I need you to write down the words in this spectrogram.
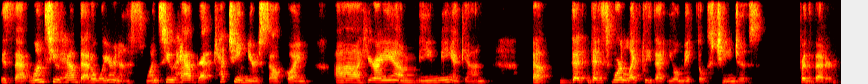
is that once you have that awareness, once you have that catching yourself going, ah, here I am being me again, uh, that, that it's more likely that you'll make those changes for the better.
